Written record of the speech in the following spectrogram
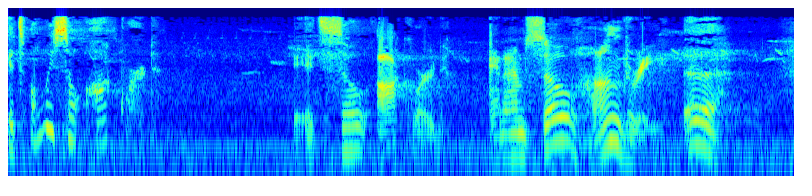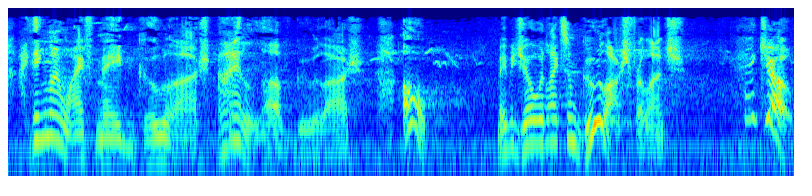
It's always so awkward. It's so awkward. And I'm so hungry. Ugh. I think my wife made goulash. I love goulash. Oh, maybe Joe would like some goulash for lunch. Hey, Joe.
